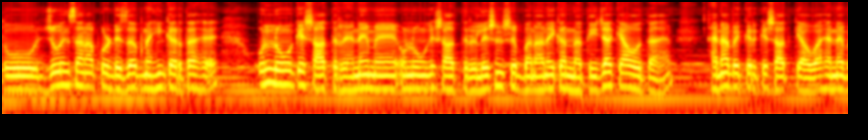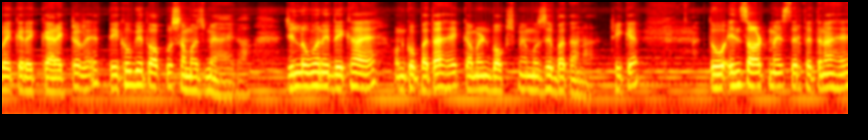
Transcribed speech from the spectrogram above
तो जो इंसान आपको डिज़र्व नहीं करता है, उन लोगों के साथ रहने में, उन लोगों के साथ रिलेशनशिप बनाने का नतीजा क्या होता है? हैना बेकर के साथ क्या हुआ? हैना बेकर एक कैरेक्टर है, देखोगे तो आपको समझ में आएगा। जिन लोगों ने देखा है, उनको पता है, कमेंट बॉक्स में मुझे बताना, ठीक है? तो इन शॉर्ट में सिर्फ़ इतना है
